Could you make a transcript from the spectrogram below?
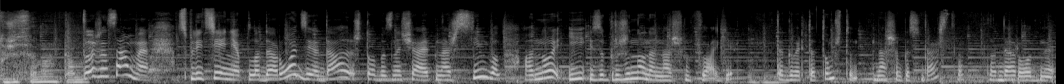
То же самое там. То же самое. Сплетение плодородия, да, что обозначает наш символ, оно и изображено на нашем флаге. Это говорит о том, что наше государство плодородное.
